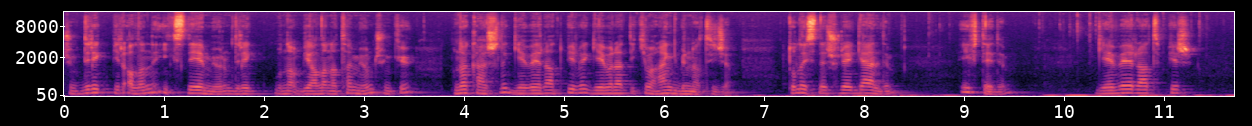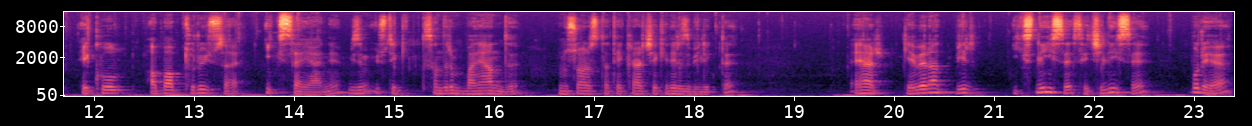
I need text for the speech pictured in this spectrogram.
Çünkü direkt bir alanı x diyemiyorum. Direkt buna bir alan atamıyorum. Çünkü buna karşılık geverat 1 ve geverat 2 var. Hangi birini atacağım? Dolayısıyla şuraya geldim. If dedim. geverat 1 equal above true'ysa x'e yani. Bizim üstteki sanırım bayandı. Bunu sonrasında tekrar çekeriz birlikte. Eğer geverat 1 x'li ise seçili ise buraya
